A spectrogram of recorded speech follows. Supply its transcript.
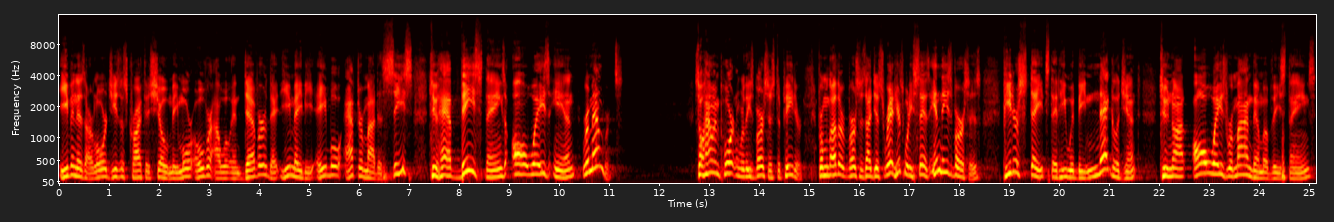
even as our Lord Jesus Christ has showed me. Moreover, I will endeavor that ye may be able after my decease to have these things always in remembrance. So, how important were these verses to Peter? From the other verses I just read, here's what he says. In these verses, Peter states that he would be negligent to not always remind them of these things.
